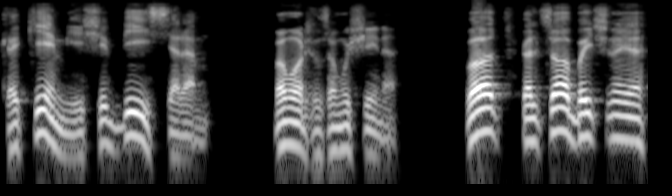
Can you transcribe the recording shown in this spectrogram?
Каким еще бисером? Поморщился мужчина. Вот кольцо обычное,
